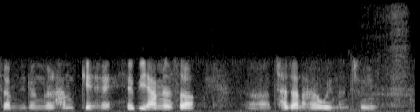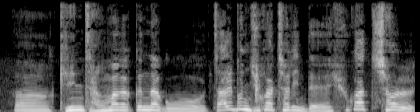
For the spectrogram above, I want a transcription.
점 이런 걸 함께 협의하면서 어, 찾아 나가고 있는 중입니다. 어, 긴 장마가 끝나고 짧은 휴가철인데 휴가철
